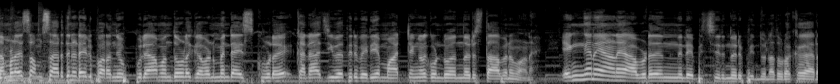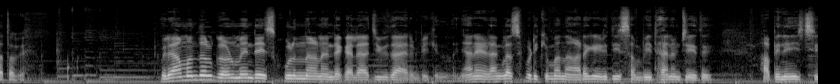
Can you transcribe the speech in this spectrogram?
നമ്മൾ സംസാരത്തിനിടയിൽ പറഞ്ഞു പുലാമന്തോട് ഗവൺമെന്റ് ഹൈസ്കൂൾ കലാജീവിതത്തിൽ വലിയ മാറ്റങ്ങൾ കൊണ്ടുവന്ന ഒരു സ്ഥാപനമാണ്. എങ്ങനെയാണ് അവിടെ നിന്ന് ലഭിച്ചിരുന്ന ഒരു പിന്തുണ തുടക്കകാലത്തൊക്കെ? പുലാമന്തോൾ ഗവൺമെന്റ് ഹൈസ്കൂളിൽ നിന്നാണ് എന്റെ കലാജീവിതം ആരംഭിക്കുന്നത്. ഞാൻ ഏഴാം ക്ലാസ് പഠിക്കുമ്പോൾ നാടകം എഴുതി സംവിധാനം ചെയ്ത് അഭിനയിച്ച്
